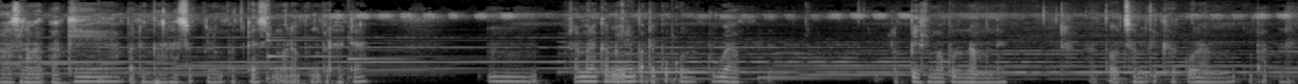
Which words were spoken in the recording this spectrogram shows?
uh, selamat pagi pendengar sebelum podcast di mana pun berada. Hmm, saya merekam ini pada pukul 2 lebih 56 menit atau jam 3 kurang 4 menit.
